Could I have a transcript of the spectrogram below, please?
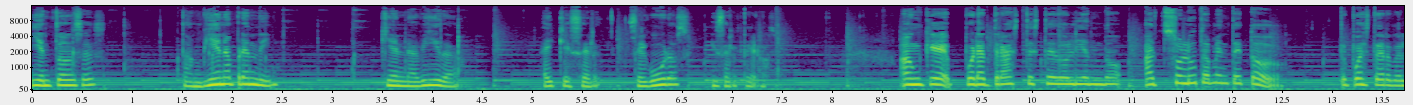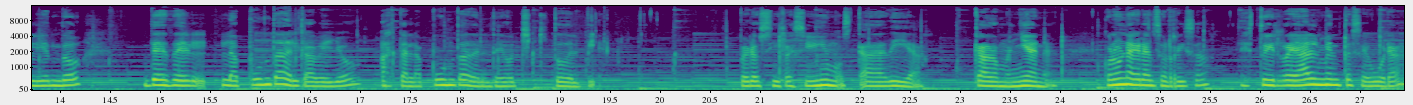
Y entonces también aprendí que en la vida hay que ser seguros y certeros. Aunque por atrás te esté doliendo absolutamente todo, te puede estar doliendo desde la punta del cabello hasta la punta del dedo chiquito del pie. Pero si recibimos cada día, cada mañana, con una gran sonrisa, estoy realmente segura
